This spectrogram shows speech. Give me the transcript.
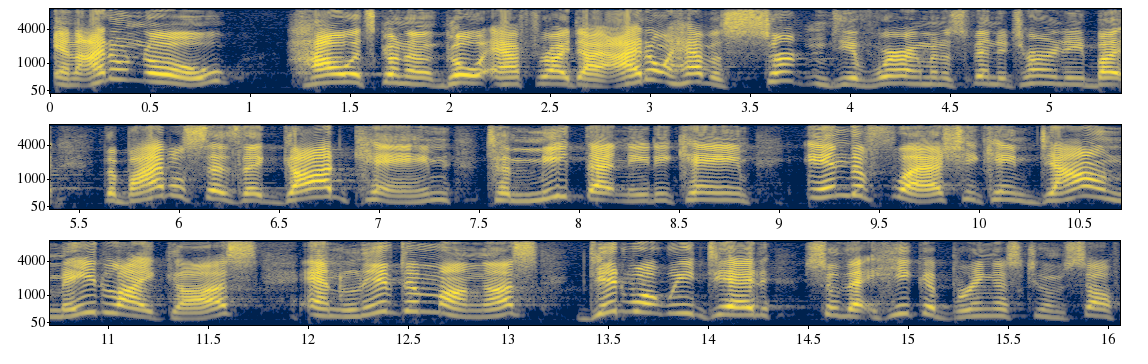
and I don't know how it's going to go after I die. I don't have a certainty of where I'm going to spend eternity, but the Bible says that God came to meet that need. He came in the flesh, He came down, made like us, and lived among us, did what we did so that He could bring us to Himself.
